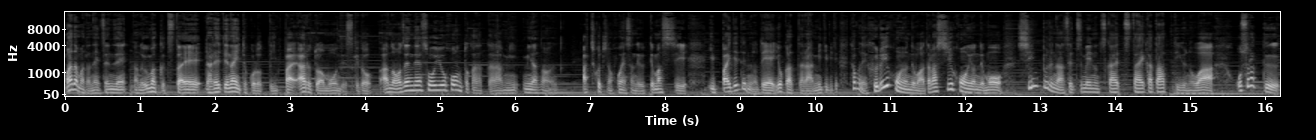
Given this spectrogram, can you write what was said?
まだまだね、全然、あの、うまく伝えられてないところっていっぱいあるとは思うんですけど、あの、全然そういう本とかだったら、み、皆さん、あちこちの本屋さんで売ってますし、いっぱい出てるので、よかったら見てみて。多分ね、古い本読んでも新しい本読んでも、シンプルな説明の使え伝え方っていうのは、おそらく、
